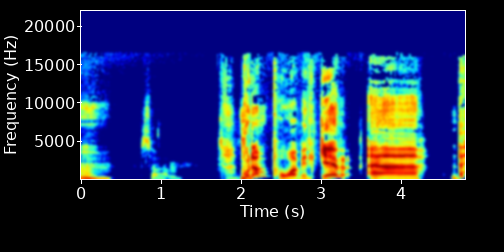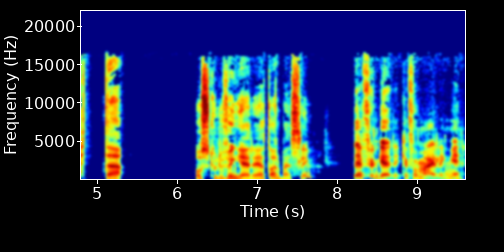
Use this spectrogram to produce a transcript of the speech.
Mm. Så Hvordan påvirker eh, dette å skulle fungere i et arbeidsliv? Det fungerer ikke for meg lenger.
